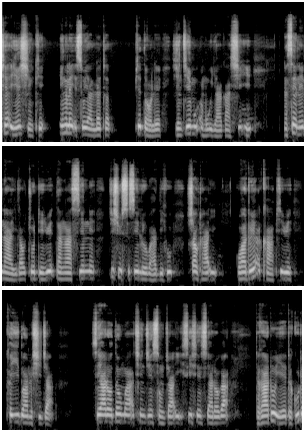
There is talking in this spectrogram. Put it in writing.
ချက်အရင်ရှင်ခေ အင်္ဂလိပ်အစိုးရလက်ထက်ဖြစ်တော်လဲယဉ်ကျေးမှုအမှုအရာကရှိ၏24နာရီလောက်ကြိုတင်၍တန်ခါစင်းနှင့်ကြည့်ရှုစစ်ဆေးလိုပါသည်ဟုလျှောက်ထား၏ဝါတွင်အခါဖြစ်၍ခရီးသွားမရှိကြဆရာတော်သုံးပါအချင်းချင်းဆုံကြ၏စီစဉ်ဆရာတော်ကတကားတို့ရဲ့တကူးတ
